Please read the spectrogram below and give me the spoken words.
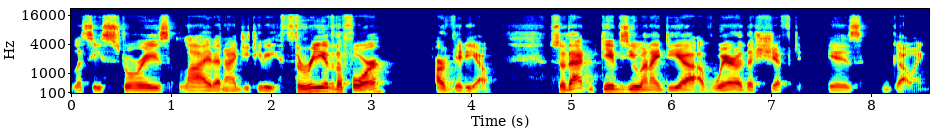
let's see, stories, live, and IGTV, three of the four are video. So that gives you an idea of where the shift is going.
